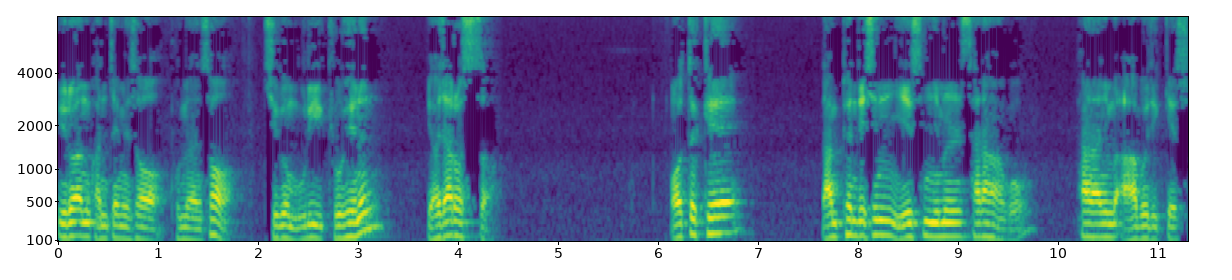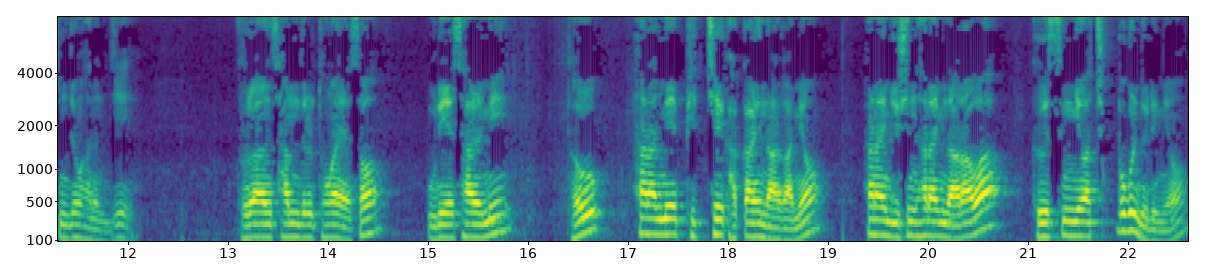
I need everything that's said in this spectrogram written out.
이러한 관점에서 보면서 지금 우리 교회는 여자로서 어떻게 남편 대신 예수님을 사랑하고 하나님 아버지께 순종하는지 그러한 삶들을 통하여서 우리의 삶이 더욱 하나님의 빛에 가까이 나아가며 하나님 주신 하나님 나라와 그 승리와 축복을 누리며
